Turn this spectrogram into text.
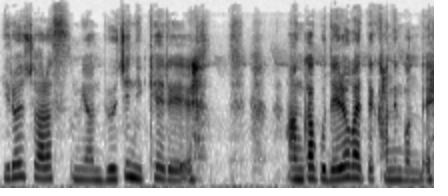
이럴 줄 알았으면 묘진 이케를 안 가고 내려갈 때 가는 건데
